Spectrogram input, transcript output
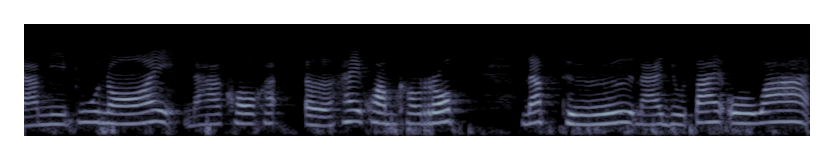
นะมีผู้น้อยนะคะขอเอ่อให้ความเคารพ นับถือนะอยู่ใต้โอวาท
